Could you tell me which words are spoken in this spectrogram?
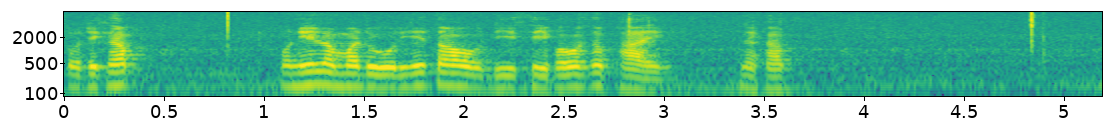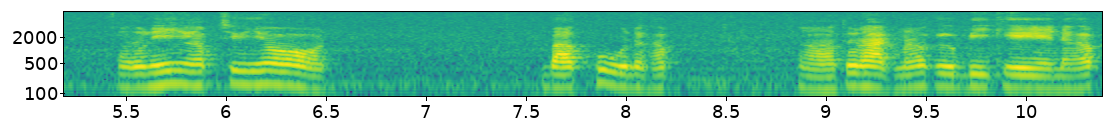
สวัสดีครับ วันนี้เรามาดูดิจิตอล DC Power Supply นะครับตัวนี้ครับชื่อย่อบาคูนะครับตัวรหัสมันก็คือ BK นะครับ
